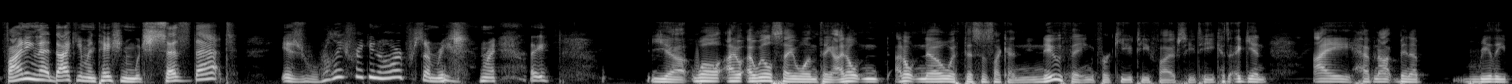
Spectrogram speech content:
finding that documentation which says that is really freaking hard for some reason, right? Like, Yeah, well, I, I will say one thing. I don't I don't know if this is like a new thing for Qt5CT because again, I have not been a really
